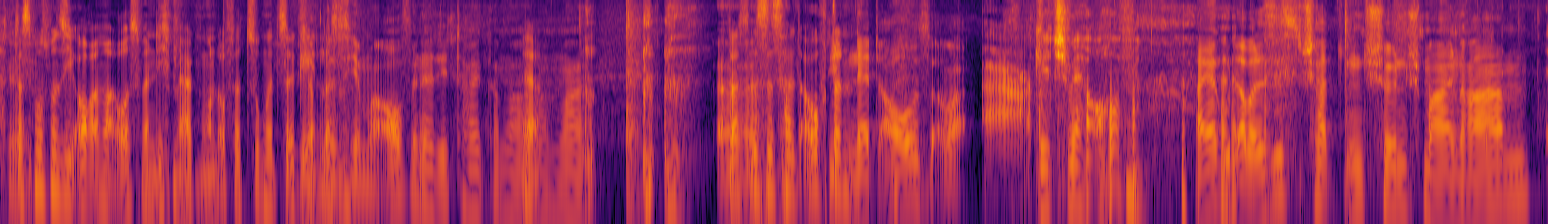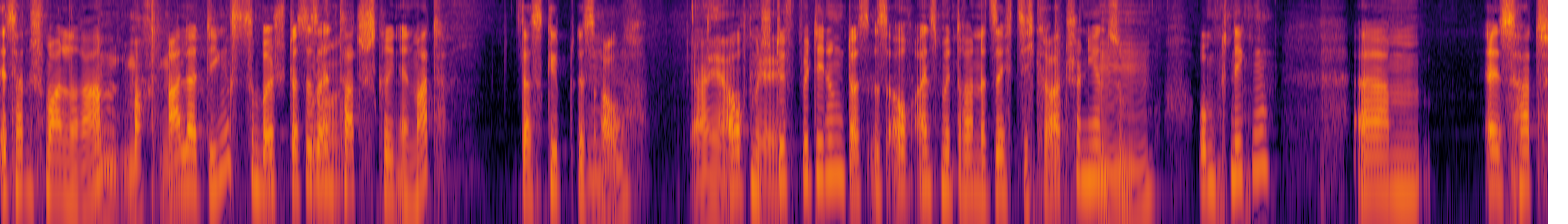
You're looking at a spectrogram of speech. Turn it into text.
okay. Das muss man sich auch einmal auswendig merken und auf der Zunge ich zergehen habe das lassen. hier mal auf in der Detailkamera Ja. nochmal. Das ist es halt auch Sieht dann. nett aus, aber. Ah, Geht schwer auf. ah ja, gut, aber das ist, hat einen schönen schmalen Rahmen. Es hat einen schmalen Rahmen. Einen- Allerdings, zum Beispiel, das ist ein. Touchscreen in matt. Das gibt es auch. Ah ja, auch mit okay. Stiftbedienung. Das ist auch eins mit 360 Grad Scharnieren Mhm. zum Umknicken. Ähm, es hat,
